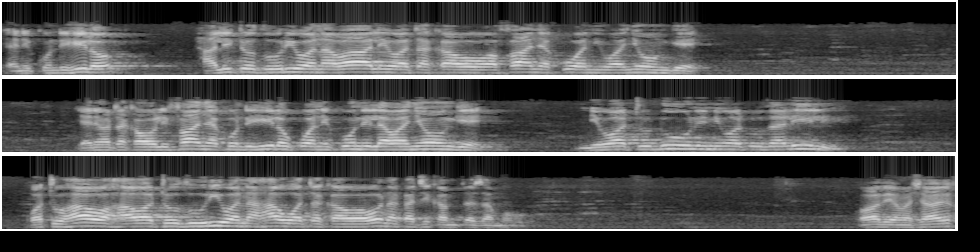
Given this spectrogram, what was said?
Yani kundi hilo halitodhuriwa na wale watakaowafanya kuwa ni wanyonge. Yani watakaolifanya kundi hilo kuwa ni kundi la wanyonge ni watu duni ni watu dhalili. Watu hao hawatodhuriwa na hao watakaowaona katika mtazamo huu wadhi ya mashaikh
